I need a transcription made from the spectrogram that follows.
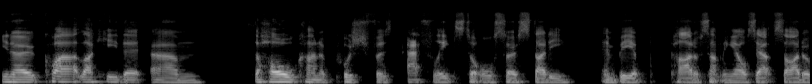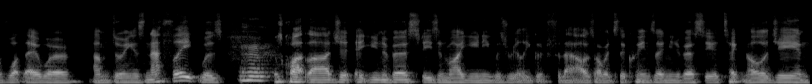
you know, quite lucky that um the whole kind of push for athletes to also study and be a part of something else outside of what they were um, doing as an athlete was Mhm. was quite large at, at universities and my uni was really good for that. I was I went to the Queensland University of Technology and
